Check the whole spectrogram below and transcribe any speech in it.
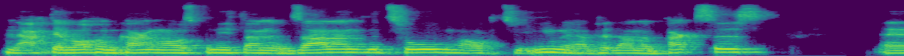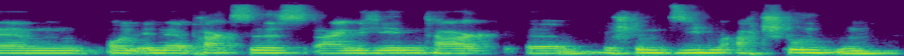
nach der Woche im Krankenhaus bin ich dann ins Saarland gezogen, auch zu ihm. Er hatte da eine Praxis ähm, und in der Praxis eigentlich jeden Tag äh, bestimmt sieben, acht Stunden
